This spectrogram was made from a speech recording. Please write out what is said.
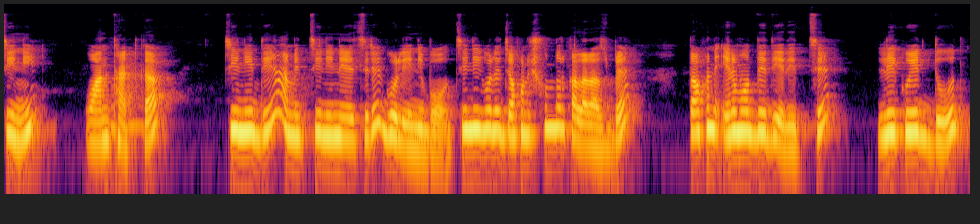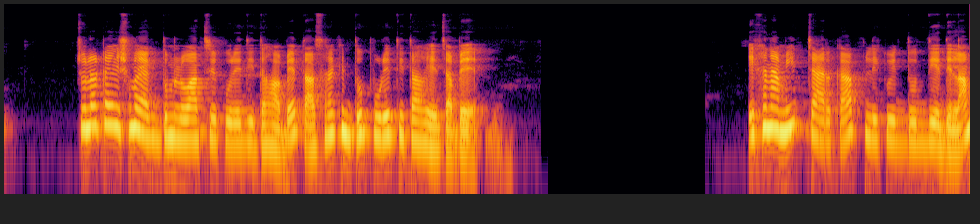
চিনি ওয়ান থার্ড কাপ চিনি দিয়ে আমি চিনি নেড়ে চেড়ে গলিয়ে নেব। চিনি গলে যখন সুন্দর কালার আসবে, তখন এর মধ্যে দিয়ে দিচ্ছে লিকুইড দুধ। চুলাটা এই সময় একদম লো আঁচে করে দিতে হবে, তাছাড়া কিন্তু পুড়ে তিতা হয়ে যাবে। এখানে আমি চার কাপ লিকুইড দুধ দিয়ে দিলাম।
